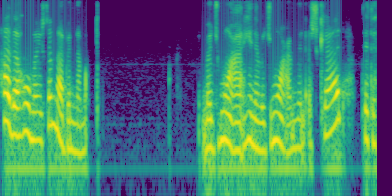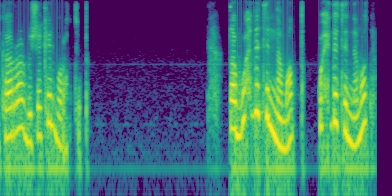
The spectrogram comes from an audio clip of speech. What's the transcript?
هذا هو ما يسمى بالنمط. مجموعة هنا مجموعة من الأشكال تتكرر بشكل مرتب. طيب وحدة النمط؟ وحدة النمط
